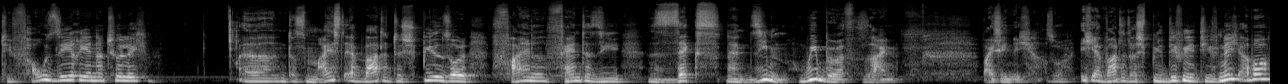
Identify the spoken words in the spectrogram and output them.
TV-Serie natürlich. Äh, das meist erwartete Spiel soll Final Fantasy 6, nein 7, Rebirth sein. Weiß ich nicht. Also ich erwarte das Spiel definitiv nicht, aber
